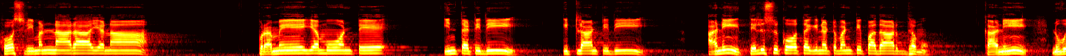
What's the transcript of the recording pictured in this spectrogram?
హో శ్రీమన్నారాయణ ప్రమేయము అంటే ఇంతటిది ఇట్లాంటిది అని తెలుసుకోతగినటువంటి పదార్థము. కానీ నువ్వు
